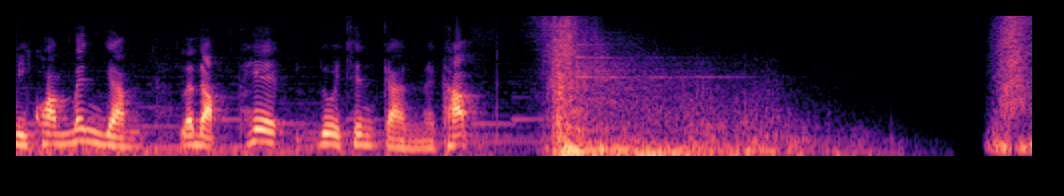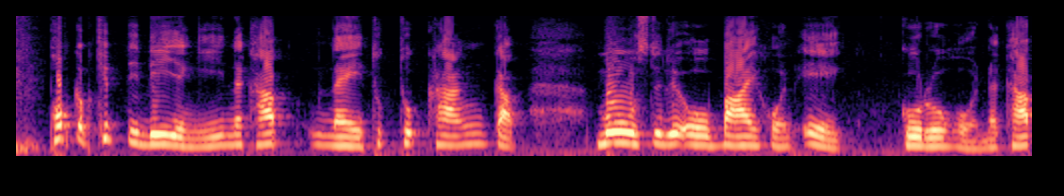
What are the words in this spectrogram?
มีความแม่นยำระดับเทพอีกด้วยเช่นกันนะครับ พบกับคลิปดีๆ อย่างนี้นะครับ ในทุกๆ ครั้งกับมูสตูดิโอบายโหนเอกกูรูโหนนะครับ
